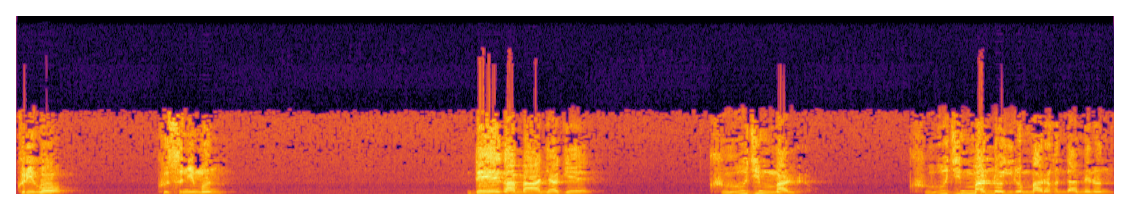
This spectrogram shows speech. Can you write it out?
그리고 그 스님은 내가 만약에 거짓말로, 거짓말로 이런 말을 한다면은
